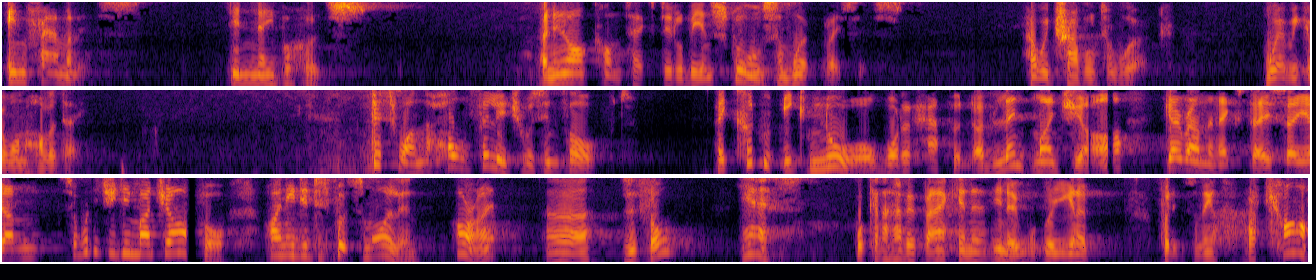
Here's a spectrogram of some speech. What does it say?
in families, in neighborhoods. And in our context, it'll be in schools and workplaces. How we travel to work, where we go on holiday. This one, the whole village was involved. They couldn't ignore what had happened. I've lent my jar, go around the next day, say, um, so what did you need my jar for? I needed to put some oil in. All right. Uh, is it full? Yes. Well, can I have it back in a, you know, where you going to put it in something? Well, I can't.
